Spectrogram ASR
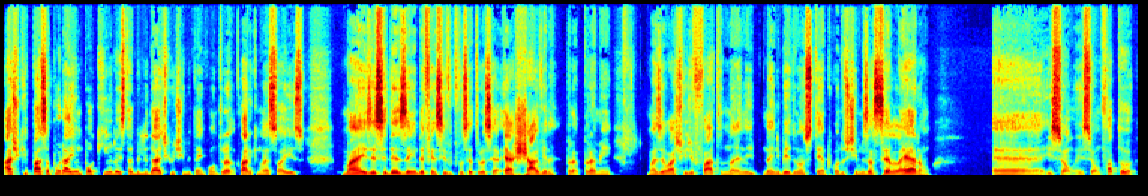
Acho que passa por aí um pouquinho da estabilidade que o time está encontrando. Claro que não é só isso, mas esse desenho defensivo que você trouxe é a chave, né, para mim. Mas eu acho que de fato na, na NBA do nosso tempo, quando os times aceleram, é, isso, é um, isso é um fator.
